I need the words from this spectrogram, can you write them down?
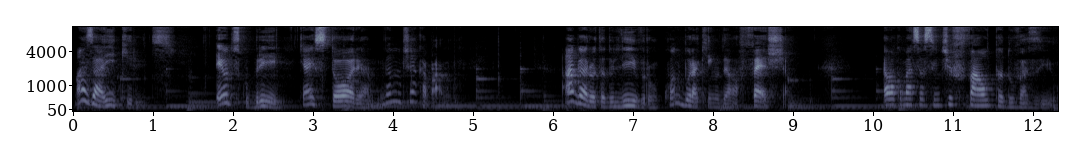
Mas aí, queridos, eu descobri que a história ainda não tinha acabado. A garota do livro, quando o buraquinho dela fecha, ela começa a sentir falta do vazio.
